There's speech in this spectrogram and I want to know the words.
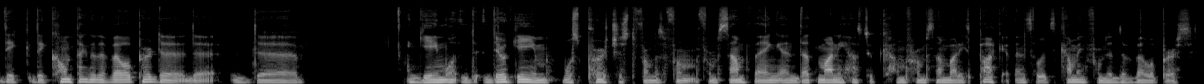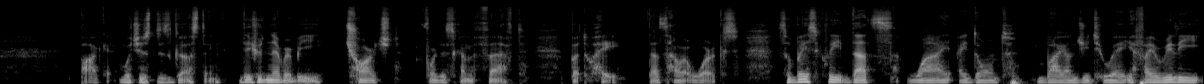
They they contact the developer, the the the game their game was purchased from from from something and that money has to come from somebody's pocket and so it's coming from the developer's pocket which is disgusting. They should never be charged for this kind of theft but hey that's how it works. So basically that's why i don't buy on g2a if i really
